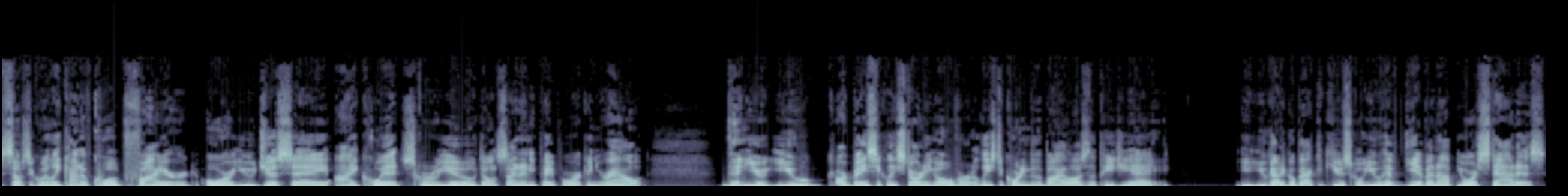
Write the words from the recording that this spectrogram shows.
subsequently kind of quote fired, or you just say I quit, screw you, don't sign any paperwork, and you're out, then you you are basically starting over, at least according to the bylaws of the PGA you, you got to go back to Q school. You have given up your status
